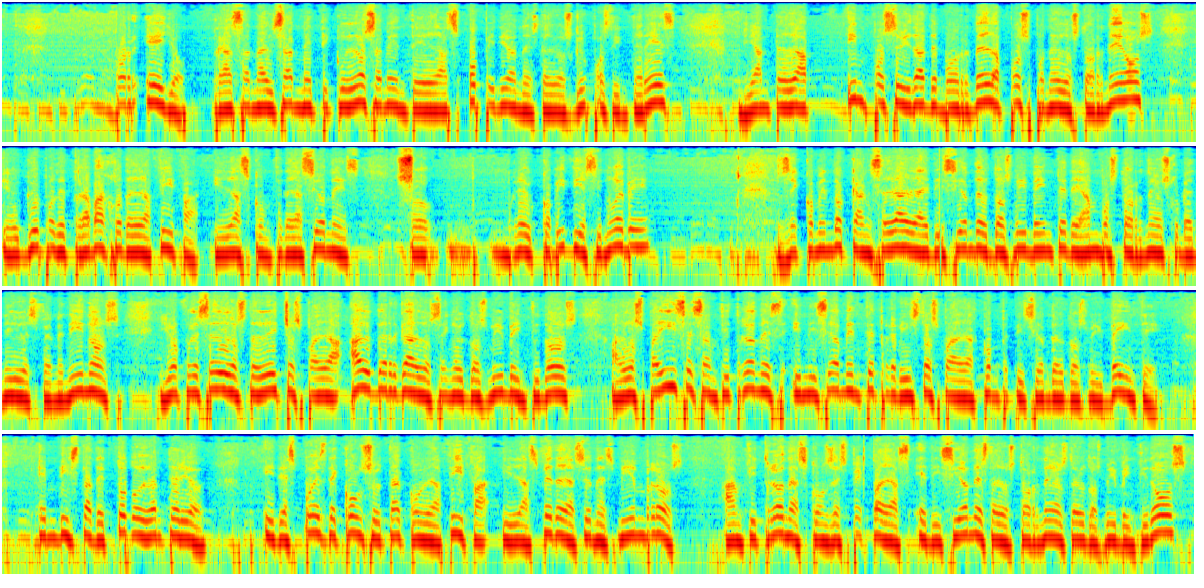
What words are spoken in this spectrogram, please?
Por ello, tras analizar meticulosamente las opiniones de los grupos de interés y la imposibilidad de volver a posponer los torneos, el grupo de trabajo de la FIFA y las confederaciones sobre el COVID-19 recomendó cancelar la edición del 2020 de ambos torneos juveniles femeninos y ofrecer los derechos para albergarlos en el 2022 a los países anfitriones inicialmente previstos para la competición del 2020. En vista de todo lo anterior y después de consultar con la FIFA y las federaciones miembros, anfitrionas con respecto a las ediciones de los torneos del 2022,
